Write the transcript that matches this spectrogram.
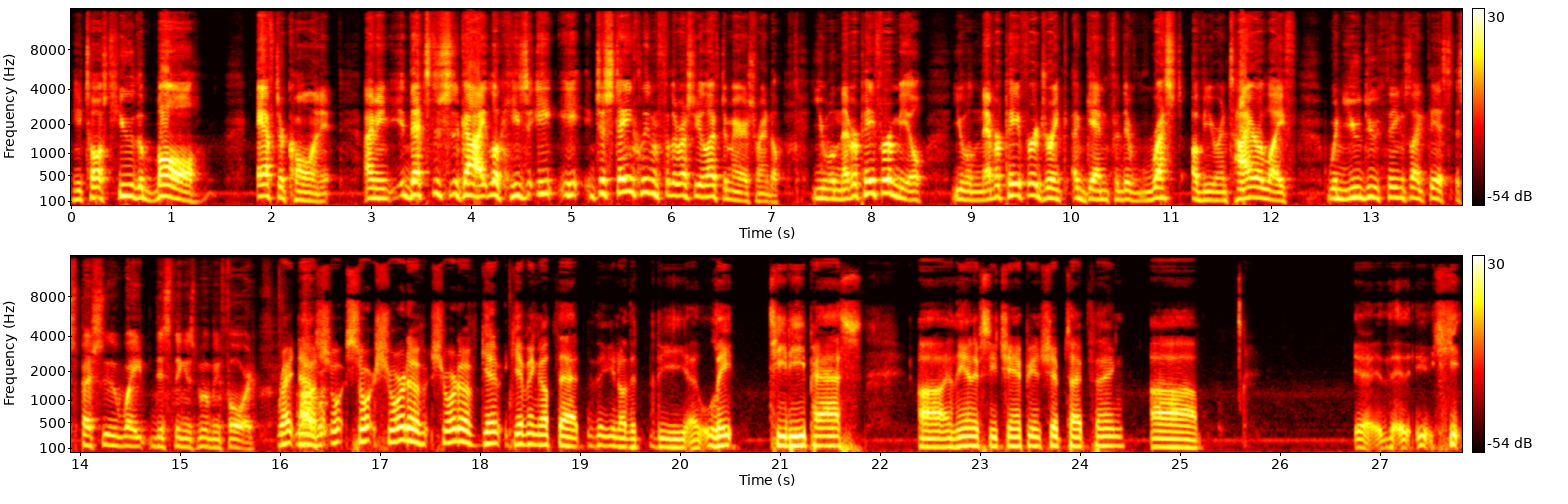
he tossed Hue the ball after calling it. I mean, that's just a guy. Look, he's he, he, just stay in Cleveland for the rest of your life, Damarious Randall. You will never pay for a meal. You will never pay for a drink again for the rest of your entire life when you do things like this, especially the way this thing is moving forward. Right now, uh, short, short, short of short of give, giving up that the, you know the the uh, late TD pass uh, in the NFC Championship type thing. Uh, he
